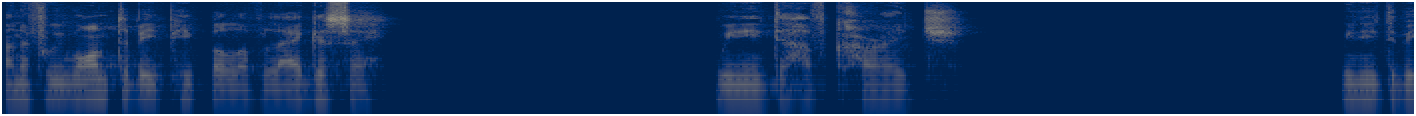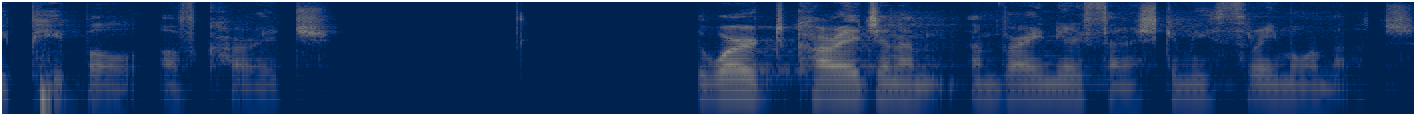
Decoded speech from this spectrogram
And if we want to be people of legacy, we need to have courage. We need to be people of courage. The word courage, and I'm, I'm very nearly finished. Give me three more minutes.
